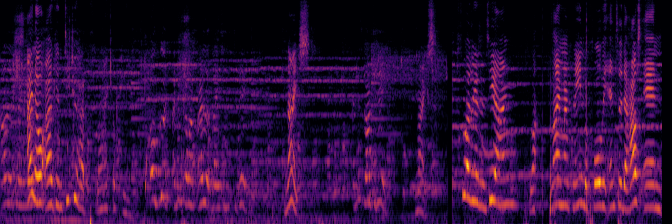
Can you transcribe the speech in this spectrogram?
I, I, honestly, I know I can teach you how to fly a plane. Oh, good. I just got my pilot license today. Nice, I just got today. nice. So as you guys can see, I'm flying my plane before we enter the house. And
